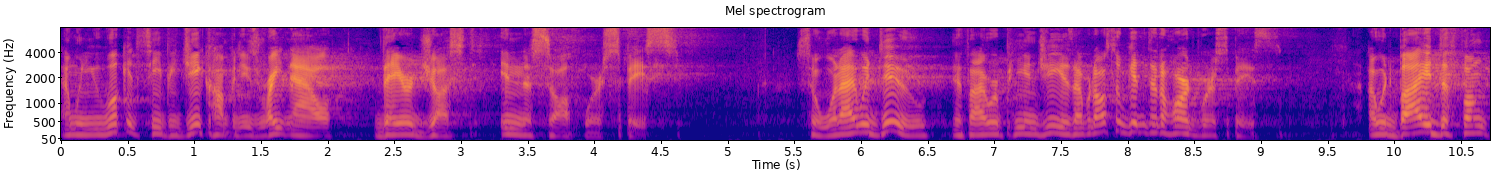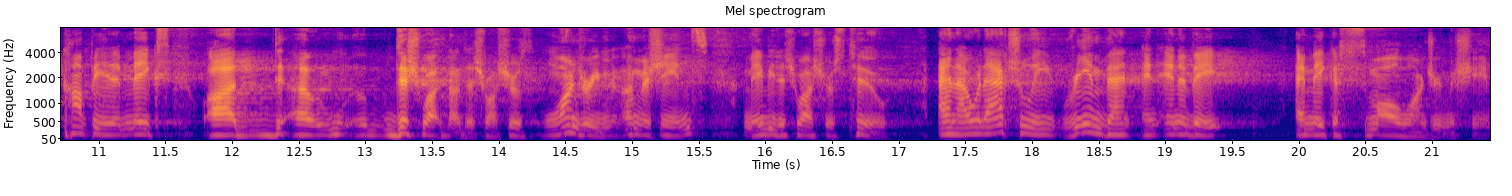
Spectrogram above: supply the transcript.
And when you look at CPG companies right now, they are just in the software space. So what I would do if I were P&G is I would also get into the hardware space. I would buy a defunct company that makes uh, uh, dishwashers, not dishwashers, laundry machines, maybe dishwashers too, and I would actually reinvent and innovate and make a small laundry machine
